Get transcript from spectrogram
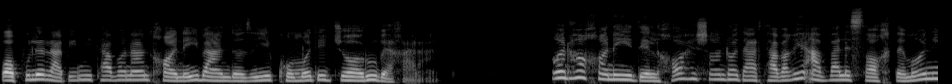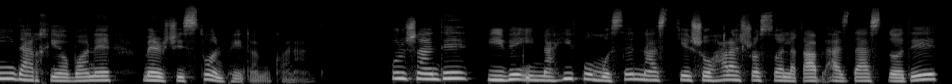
با پول ربی می توانند خانه‌ای به اندازه کمد جارو بخرند. آنها خانه دلخواهشان را در طبقه اول ساختمانی در خیابان مرچیستون پیدا می کنند. فروشنده بیوه این نحیف و مسن است که شوهرش را سال قبل از دست داده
